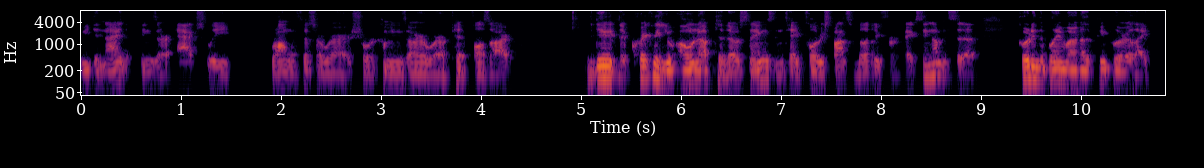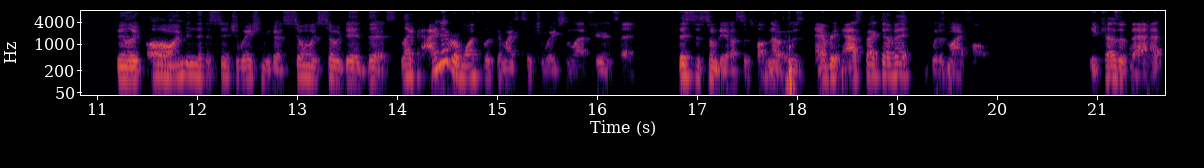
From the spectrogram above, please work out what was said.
We deny the things that are actually wrong with us or where our shortcomings are, or where our pitfalls are. Dude, the quicker you own up to those things and take full responsibility for fixing them instead of putting the blame on other people who are like, being like, oh, I'm in this situation because so and so did this. Like, I never once looked at my situation last year and said, this is somebody else's fault. No, it was every aspect of it was my fault. Because of that,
